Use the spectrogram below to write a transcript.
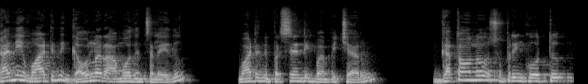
కానీ వాటిని గవర్నర్ ఆమోదించలేదు. వాటిని ప్రెసిడెంట్కి పంపించారు. గతంలో సుప్రీంకోర్టు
